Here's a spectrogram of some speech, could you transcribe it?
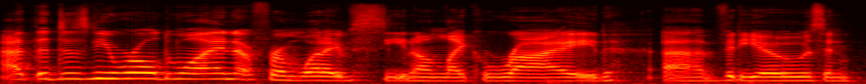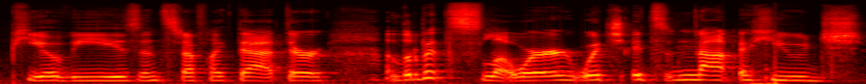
at the Disney World one from what I've seen on like ride uh, videos and POVs and stuff like that. They're a little bit slower, which it's not a huge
